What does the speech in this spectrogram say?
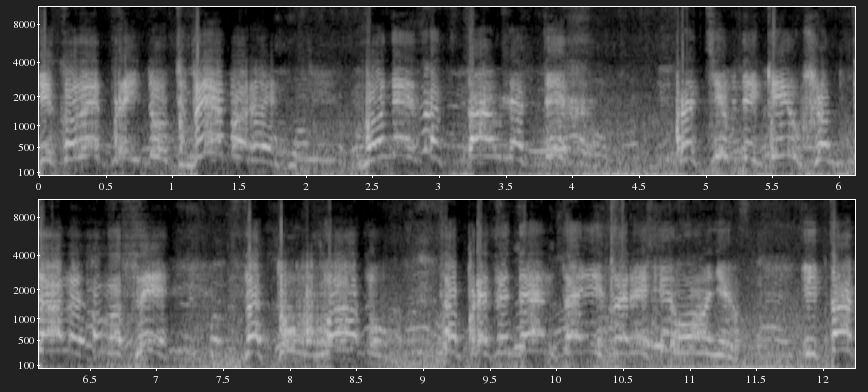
і коли прийдуть вибори, вони заставлять тих працівників, щоб дали голоси за ту владу, за президента і за регіонів. І так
